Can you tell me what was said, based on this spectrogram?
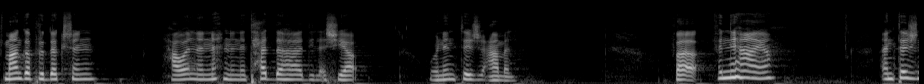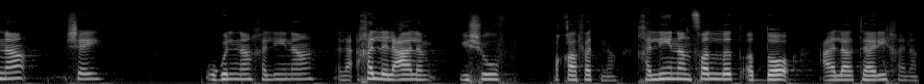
في مانجا برودكشن حاولنا إن إحنا نتحدى هذه الأشياء وننتج عمل. ففي النهاية أنتجنا شيء وقلنا خلينا خلي العالم يشوف ثقافتنا. خلينا نسلط الضوء على تاريخنا.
